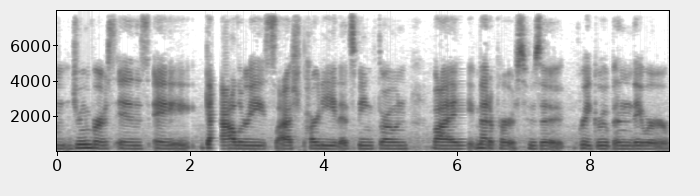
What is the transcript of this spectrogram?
Dreamverse is a gallery slash party that's being thrown by Metapurse, who's a great group, and they were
